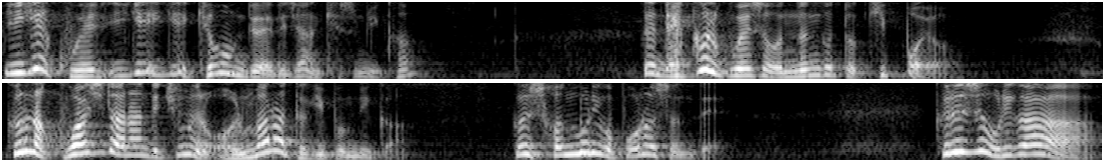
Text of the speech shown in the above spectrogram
이게 구해 이게 이게 경험돼야 되지 않겠습니까? 내 걸 구해서 얻는 것도 기뻐요. 그러나 구하지도 않았는데 주면 얼마나 더 기쁩니까? 그건 선물이고 보너스인데. 그래서 우리가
